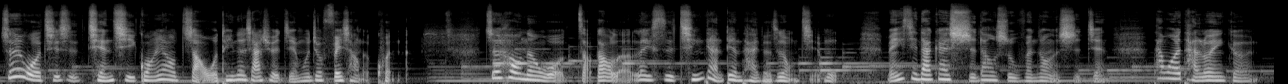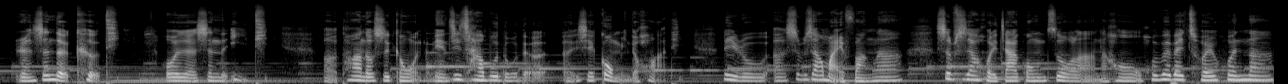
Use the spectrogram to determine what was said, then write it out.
所以我其实前期光要找我听得下去的节目就非常的困难。最后呢，我找到了类似情感电台的这种节目，每一集大概十到十五分钟的时间，他们会谈论一个人生的课题或人生的议题。呃，通常都是跟我年纪差不多的呃一些共鸣的话题，例如呃是不是要买房啦，是不是要回家工作啦，然后会不会被催婚呢，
